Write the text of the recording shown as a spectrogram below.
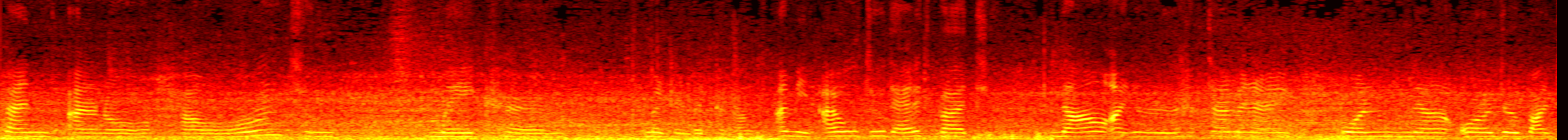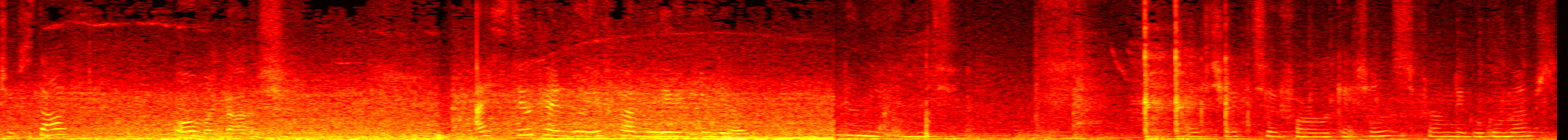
spend I don't know how long to make um, American bank account. I mean I will do that but now I don't really have time and I wanna order a bunch of stuff. Oh my gosh. I still can't believe I'm living in. And I've checked for locations from the Google Maps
